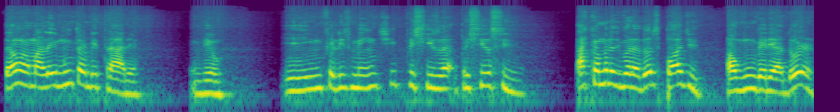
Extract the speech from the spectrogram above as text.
Então é uma lei muito arbitrária, entendeu? E infelizmente precisa, precisa se. A Câmara de Vereadores pode, algum vereador,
